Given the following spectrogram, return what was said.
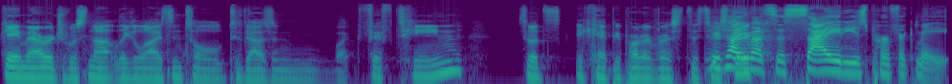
gay marriage was not legalized until 2000 what 15. So it's it can't be part of a statistic. You're talking about society's perfect mate.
